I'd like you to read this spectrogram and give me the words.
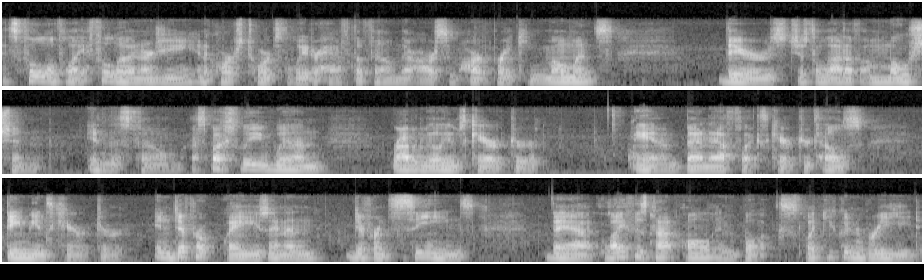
It's full of life, full of energy, and of course, towards the later half of the film, there are some heartbreaking moments. There's just a lot of emotion in this film, especially when Robin Williams' character and Ben Affleck's character tells Damien's character in different ways and in different scenes that life is not all in books. Like you can read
